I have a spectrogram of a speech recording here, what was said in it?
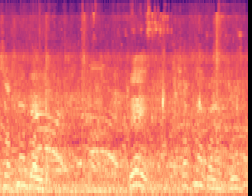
స్వప్న కొలం రే స్వప్న కొలం చూడు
